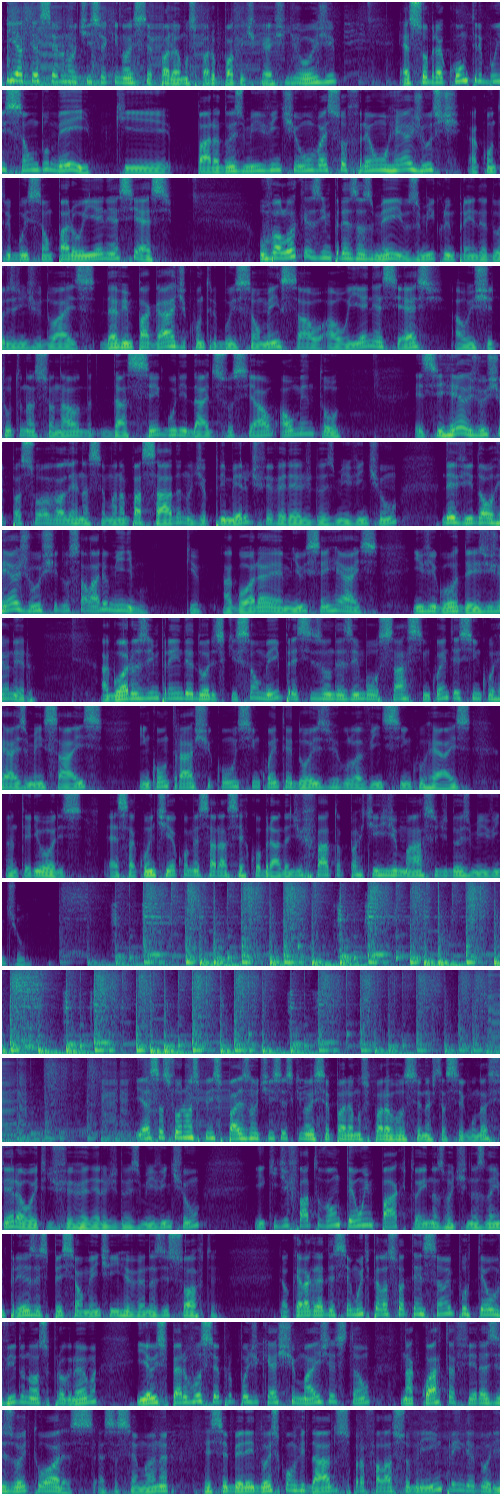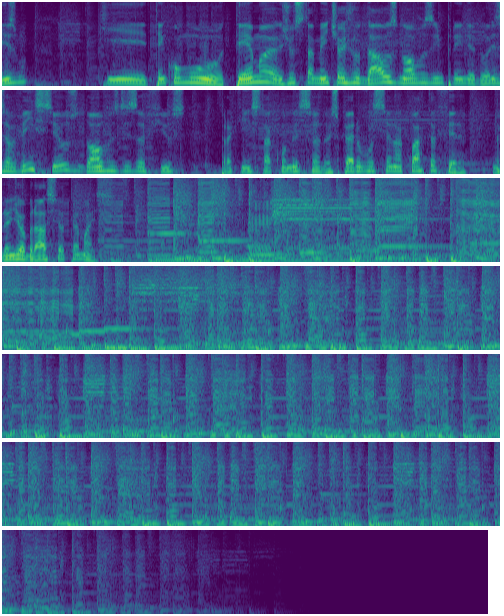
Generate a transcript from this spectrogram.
E a terceira notícia que nós separamos para o Pocket Cash de hoje é sobre a contribuição do MEI, que para 2021 vai sofrer um reajuste a contribuição para o INSS. O valor que as empresas MEI, os microempreendedores individuais, devem pagar de contribuição mensal ao INSS, ao Instituto Nacional da Seguridade Social, aumentou. Esse reajuste passou a valer na semana passada, no dia 1 de fevereiro de 2021, devido ao reajuste do salário mínimo, que agora é R$ 1.100, em vigor desde janeiro. Agora, os empreendedores que são MEI precisam desembolsar 55 reais mensais em contraste com os R$ 52,25 anteriores. Essa quantia começará a ser cobrada de fato a partir de março de 2021. E essas foram as principais notícias que nós separamos para você nesta segunda-feira, 8 de fevereiro de 2021 e que de fato vão ter um impacto aí nas rotinas da empresa, especialmente em revendas de software. Então eu quero agradecer muito pela sua atenção e por ter ouvido o nosso programa e eu espero você para o podcast Mais Gestão na quarta-feira às 18 horas. Essa semana receberei dois convidados para falar sobre empreendedorismo, que tem como tema justamente ajudar os novos empreendedores a vencer os novos desafios para quem está começando. Eu espero você na quarta-feira. Um grande abraço e até mais.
